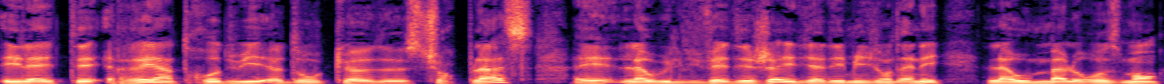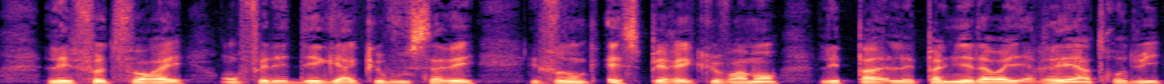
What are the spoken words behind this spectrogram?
il a été réintroduit euh, donc euh, sur place et là où il vivait déjà il y a des millions d'années, là où malheureusement les feux de forêt ont fait les dégâts que vous savez. Il faut donc espérer que vraiment les, pa les palmiers d'Hawaï réintroduits,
